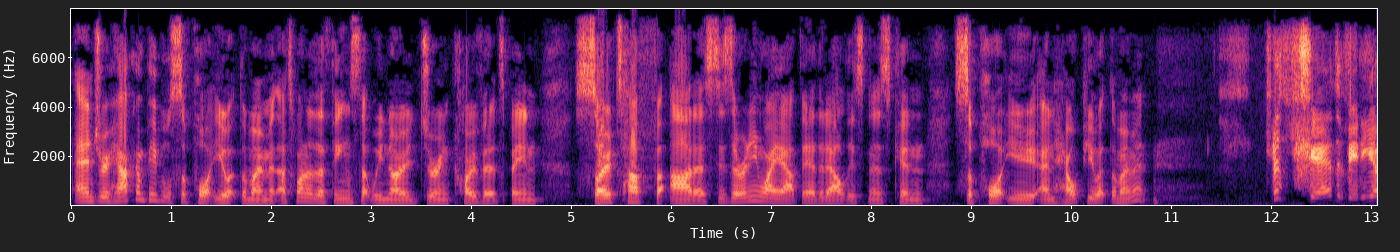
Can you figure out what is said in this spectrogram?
Andrew, how can people support you at the moment? That's one of the things that we know during COVID. It's been so tough for artists. Is there any way out there that our listeners can support you and help you at the moment? Just share the video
